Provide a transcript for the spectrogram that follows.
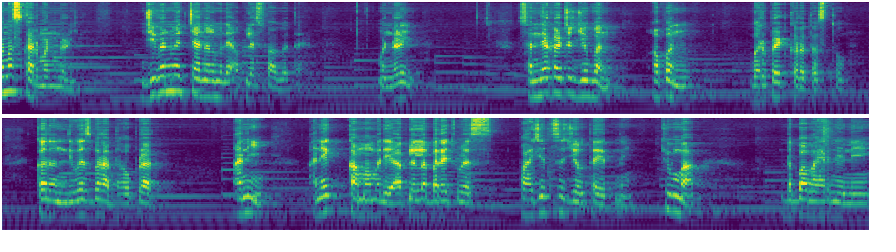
नमस्कार मंडळी. जीवनवेद चॅनलमध्ये आपले स्वागत आहे. मंडळी संध्याकाळचं जेवण आपण भरपेट करत असतो. कारण दिवसभरात धावपळात आणि अनेक कामामध्ये आपल्याला बऱ्याच वेळेस पाहिजे तसं जेवता येत नाही. किंवा डब्बा बाहेर नेणे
